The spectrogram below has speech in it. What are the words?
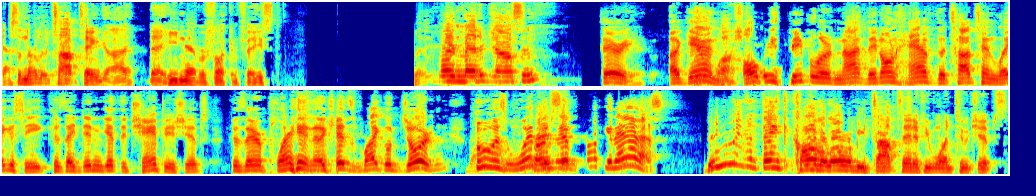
That's another top ten guy that he never fucking faced. Larry Bird, and Magic Johnson. Terry, again, all these people are not, they don't have the top 10 legacy because they didn't get the championships because they were playing against Michael Jordan, who was whipping Person- their fucking ass. Do you even think Karl Malone would be top ten if he won two chips?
